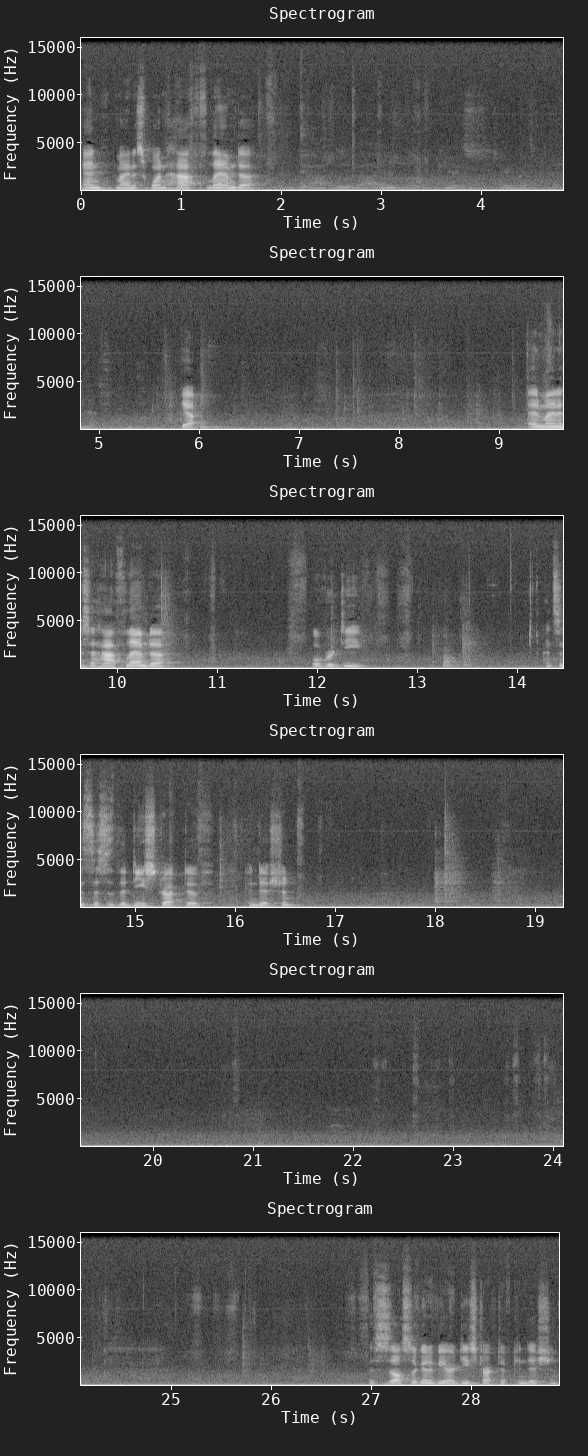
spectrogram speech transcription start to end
n minus 1 half lambda. The absolute value of PS2 minus PS1. Yeah. n minus a half lambda over d. And since this is the destructive condition, is also going to be our destructive condition.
